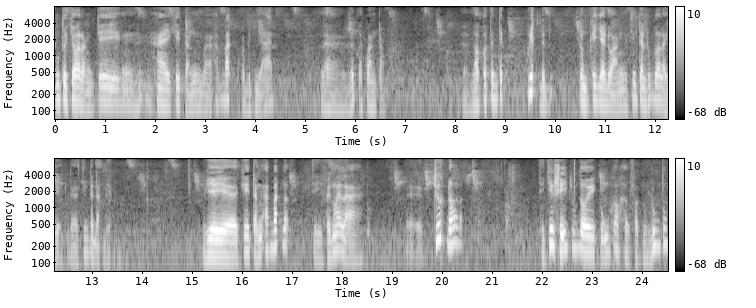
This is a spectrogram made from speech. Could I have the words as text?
chúng tôi cho rằng cái hai cái trận mà áp Bắc và Bình Giả là rất là quan trọng. Nó có tính chất quyết định trong cái giai đoạn chiến tranh lúc đó là, là chiến tranh đặc biệt. Về cái trận áp Bắc đó thì phải nói là ờ, trước đó, đó thì chiến sĩ chúng tôi cũng có hợp phần lung túng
